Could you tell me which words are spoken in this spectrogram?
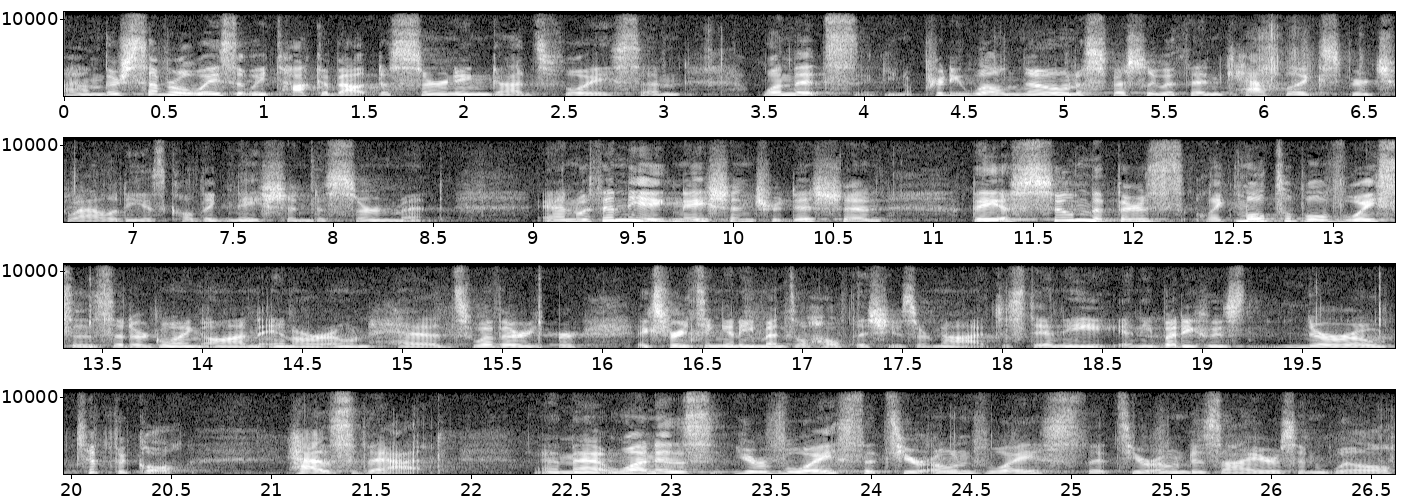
um, there's several ways that we talk about discerning God's voice, and one that's you know pretty well known, especially within Catholic spirituality, is called Ignatian discernment. And within the Ignatian tradition, they assume that there's like multiple voices that are going on in our own heads, whether you're experiencing any mental health issues or not. Just any anybody who's neurotypical has that. And that one is your voice, that's your own voice, that's your own desires and will.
